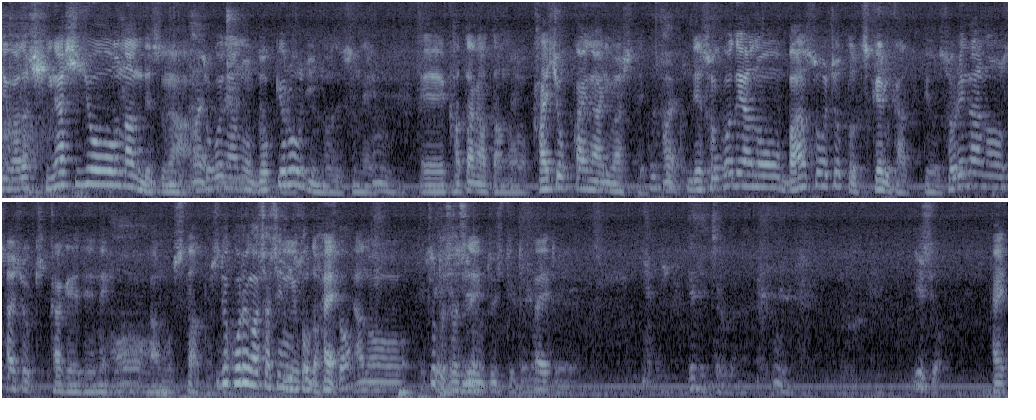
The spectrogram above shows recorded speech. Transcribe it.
で私東城なんですが、はい。そこにあの独居老人のですね、えー方々の会食会がありまして、はい。でそこであの伴奏をちょっとつけるかっていうそれがあの最初きっかけでねああ。のスタートした。で、これが写真に撮ったんですか？あのちょっと写真に写していただいて。はい。いいですよ。はい。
